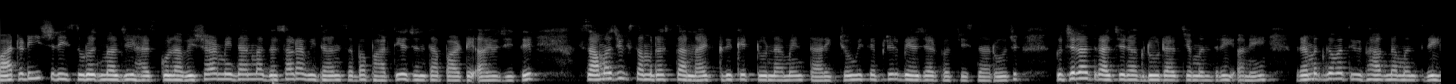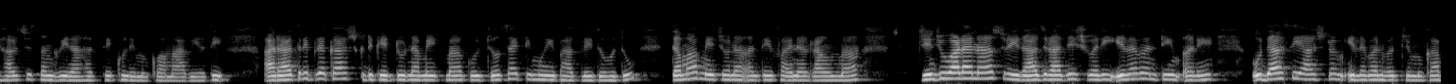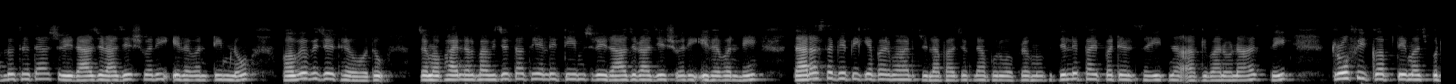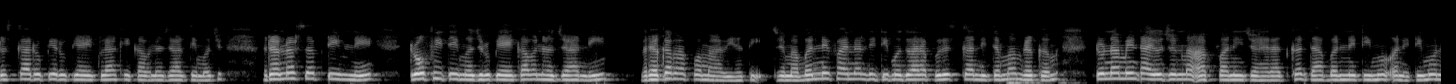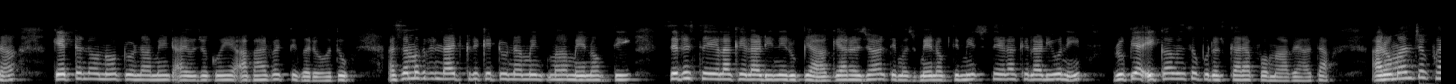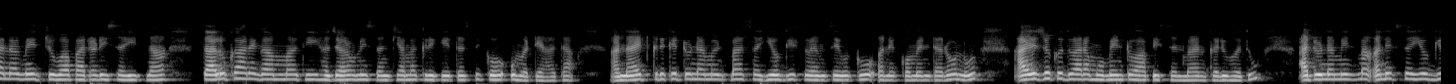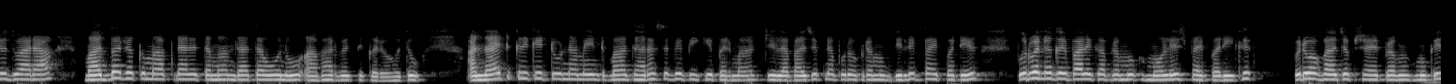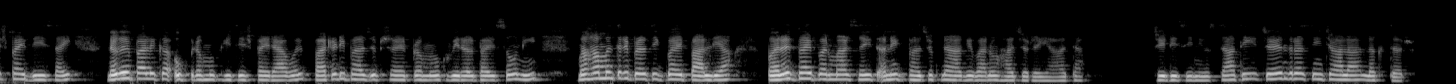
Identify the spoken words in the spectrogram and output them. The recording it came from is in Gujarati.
પાટડી શ્રી સુરજમલજી હાઈસ્કૂલના વિશાળ મેદાનમાં દસાડા વિધાનસભા ભારતીય જનતા પાર્ટી આયોજિત સામાજિક સમરસતા નાઇટ ક્રિકેટ ટુર્નામેન્ટ તારીખ ચોવીસ એપ્રિલ બે હજાર પચીસના રોજ ગુજરાત રાજ્યના ગૃહ રાજ્યમંત્રી અને રમતગમત વિભાગના મંત્રી હર્ષ સંઘવીના હસ્તે ખુલ્લી મૂકવામાં આવી હતી. આ રાત્રિ પ્રકાશ ક્રિકેટ ટુર્નામેન્ટમાં કુલ ચોસઠ ટીમોએ ભાગ લીધો હતો. તમામ મેચોના અંતે ફાઇનલ રાઉન્ડમાં ઝીંઝુવાડાના શ્રી રાજ રાજેશ્વરી ઇલેવન ટીમ અને ઉદાસી આશ્રમ ઇલેવન વચ્ચે મુકાબલો થતા શ્રી રાજ રાજેશ્વરી ઇલેવન ટીમનો ભવ્ય વિજય થયો હતો, જેમાં ફાઇનલમાં વિજેતા થયેલી ટીમ શ્રી રાજ રાજેશ્વરી ઇલેવનને ધારાસભ્ય પી કે પરમાર, જિલ્લા ભાજપના પૂર્વ પ્રમુખ દિલીપભાઈ પટેલ સહિતના આગેવાનોના હસ્તે ટ્રોફી કપ તેમજ પુરસ્કાર રૂપિયા રૂપિયા એક લાખ એકાવન હજાર તેમજ રનર્સઅપ ટીમને ટ્રોફી તેમજ રૂપિયા એકાવન હજારની રકમ આપવામાં આવી હતી, જેમાં બંને ફાઇનલની ટીમો દ્વારા પુરસ્કારની તમામ રકમ ટુર્નામેન્ટ આયોજનમાં આપવાની જાહેરાત કરતા બંને ટીમો અને ટીમોના કેપ્ટનોનો ટુર્નામેન્ટ આયોજકોએ આભાર વ્યક્ત કર્યો હતો. આ સમગ્ર નાઇટ ક્રિકેટ ટુર્નામેન્ટમાં મેન ઓફ ધી સિરીઝ થયેલા ખેલાડીને રૂપિયા અગિયાર હજાર તેમજ મેન ઓફ ધી મેચ થયેલા ખેલાડીઓને રૂપિયા એકાવનસો પુરસ્કાર આપવામાં આવ્યા હતા. આ રોમાંચક ફાઇનલ મેચ જોવા પાટડી સહિતના તાલુકા અને ગામમાંથી હજારોની સંખ્યામાં ક્રિકેટ રસિકો ઉમટ્યા હતા. આ નાઇટ ક્રિકેટ ટુર્નામેન્ટમાં સહયોગી સ્વયંસેવકો અને કોમેન્ટરોનું આયોજકો દ્વારા મોમેન્ટો આપી સન્માન કર્યું હતું. આ ટુર્નામેન્ટમાં અનેક સહયોગીઓ દ્વારા માતબર રકમ આપનારા તમામ દાતાઓનો આભાર વ્યક્ત કર્યો હતો. આ નાઇટ ક્રિકેટ ટુર્નામેન્ટમાં ધારાસભ્ય પી કે પરમાર, જિલ્લા ભાજપના પૂર્વ પ્રમુખ દિલીપભાઈ પટેલ, પૂર્વ નગરપાલિકા પ્રમુખ મોલેશભાઈ પરીખ, પૂર્વ ભાજપ શહેર પ્રમુખ મુકેશભાઈ દેસાઈ, નગરપાલિકા ઉપપ્રમુખ હિતેશભાઈ રાવલ, પાટડી ભાજપ શહેર પ્રમુખ વિરલભાઈ સોની, મહામંત્રી પ્રતિકભાઈ પાલિયા, ભરતભાઈ પરમાર સહિત અનેક ભાજપના આગેવાનો હાજર રહ્યા હતા. જીડીસી ન્યૂઝ સાથે જયેન્દ્રસિંહ ઝાલા, લખતર.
